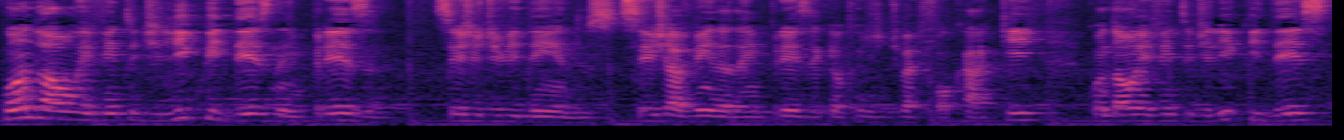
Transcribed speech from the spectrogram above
quando há um evento de liquidez na empresa, seja dividendos, seja a venda da empresa, que é o que a gente vai focar aqui, quando há um evento de liquidez,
